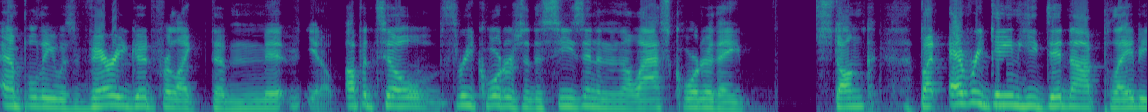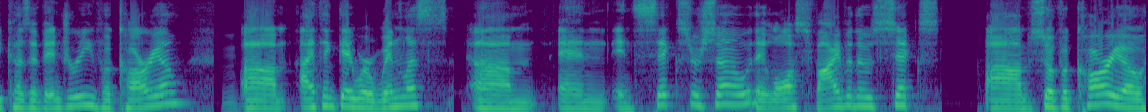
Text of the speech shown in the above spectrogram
Empoli was very good for like the mid, you know, up until three quarters of the season, and in the last quarter they stunk. But every game he did not play because of injury, Vicario. Mm-hmm. Um, I think they were winless. Um, and in six or so, they lost five of those six. Um, so Vicario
